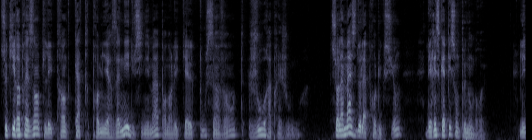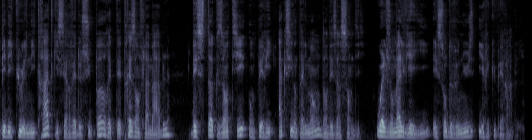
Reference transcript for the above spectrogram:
ce qui représente les trente-quatre premières années du cinéma pendant lesquelles tout s'invente jour après jour. Sur la masse de la production, les rescapés sont peu nombreux. Les pellicules nitrates qui servaient de support étaient très inflammables, des stocks entiers ont péri accidentellement dans des incendies, où elles ont mal vieilli et sont devenues irrécupérables.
